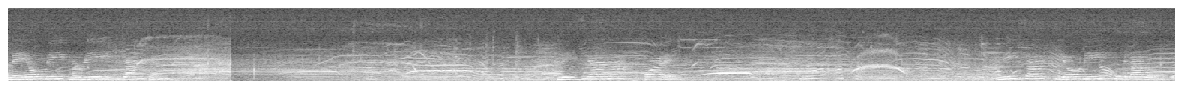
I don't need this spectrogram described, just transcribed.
Naomi Marie Johnson. Luciana Juarez. Nisha Kioni Tulado.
